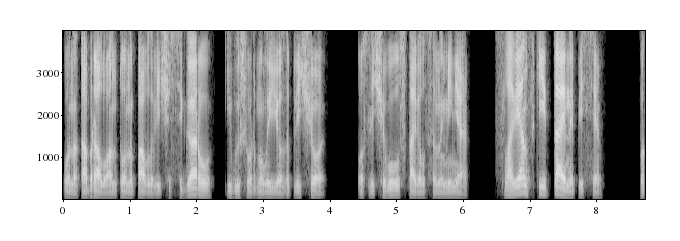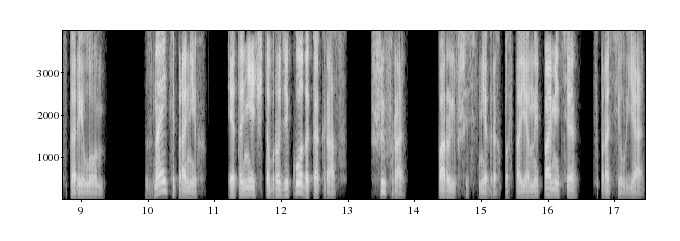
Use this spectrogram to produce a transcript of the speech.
Он отобрал у Антона Павловича сигару и вышвырнул ее за плечо, после чего уставился на меня. «Славянские тайнописи», — повторил он. Знаете про них? Это нечто вроде кода как раз. Шифра. Порывшись в недрах постоянной памяти, спросил я.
